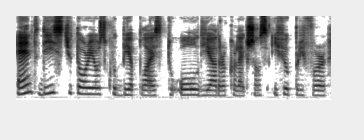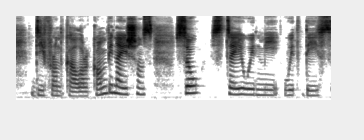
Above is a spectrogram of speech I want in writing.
and these tutorials could be applied to all the other collections if you prefer different color combinations. So stay with me with this.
